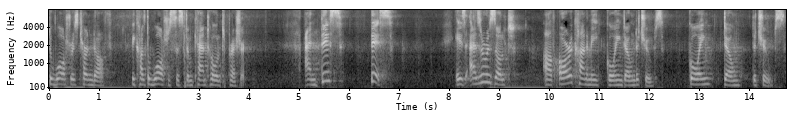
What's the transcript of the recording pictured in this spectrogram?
the water is turned off because the water system can't hold the pressure. And this, this is as a result of our economy going down the tubes, going down the tubes.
